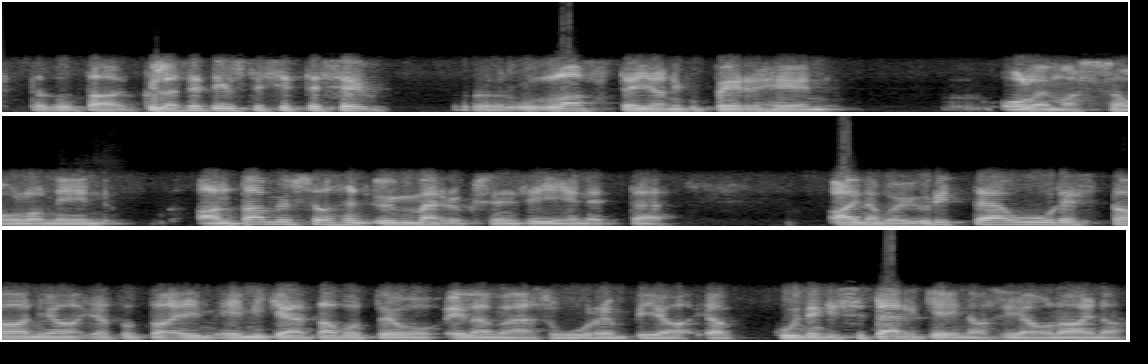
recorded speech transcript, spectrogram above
että tota, kyllä se tietysti sitten se lasten ja niin kuin perheen olemassaolo niin antaa myös sellaisen ymmärryksen siihen, että aina voi yrittää uudestaan ja, ja tota, ei, ei mikään tavoite ole elämää suurempi. Ja, ja kuitenkin se tärkein asia on aina,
